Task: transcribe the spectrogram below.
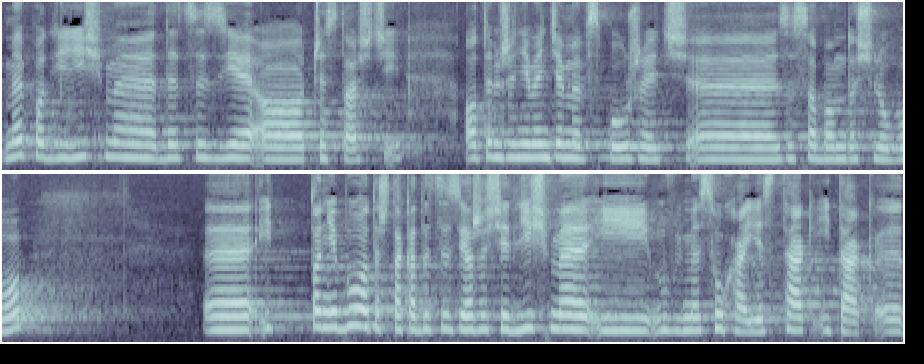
My podjęliśmy decyzję o czystości, o tym, że nie będziemy współżyć ze sobą do ślubu. I to nie było też taka decyzja, że siedliśmy i mówimy, słuchaj, jest tak i tak. Y,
